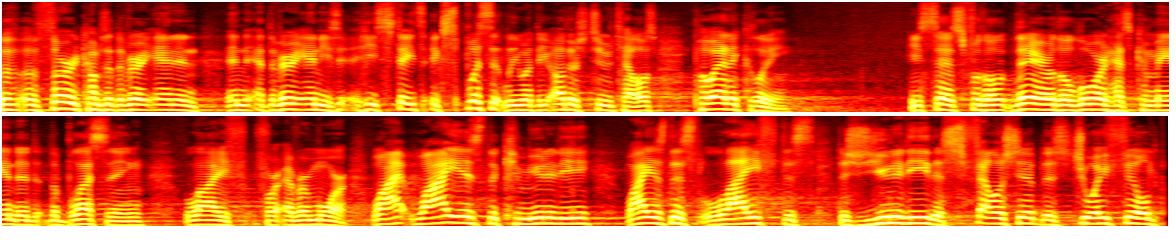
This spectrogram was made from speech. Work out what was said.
The, the third comes at the very end, and, and at the very end, he, he states explicitly what the others two tell us poetically. He says, For the, there the Lord has commanded the blessing, life forevermore. Why, why is the community, why is this life, this, this unity, this fellowship, this joy filled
